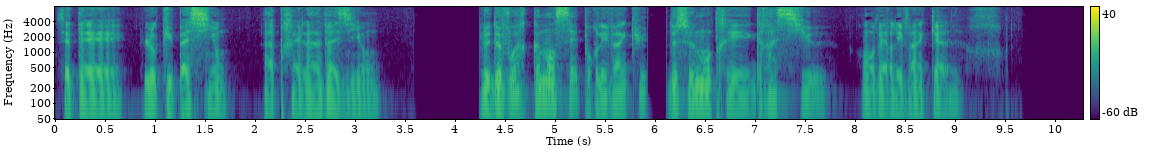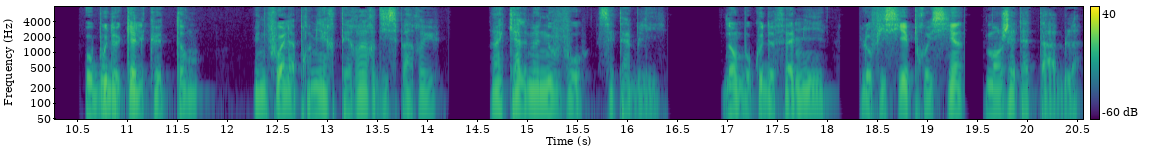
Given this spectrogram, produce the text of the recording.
C'était l'occupation après l'invasion. Le devoir commençait pour les vaincus de se montrer gracieux envers les vainqueurs. Au bout de quelque temps, une fois la première terreur disparue, un calme nouveau s'établit. Dans beaucoup de familles, l'officier prussien mangeait à table.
